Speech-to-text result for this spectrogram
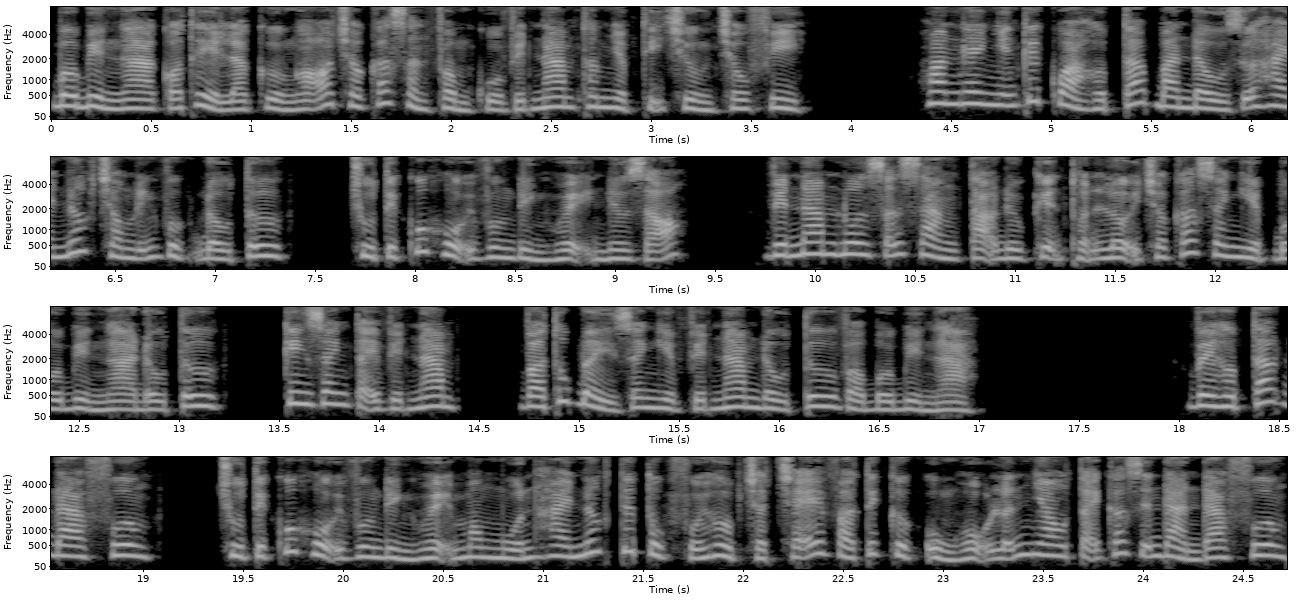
Bờ biển Nga có thể là cửa ngõ cho các sản phẩm của Việt Nam thâm nhập thị trường châu Phi. Hoan nghênh những kết quả hợp tác ban đầu giữa hai nước trong lĩnh vực đầu tư, Chủ tịch Quốc hội Vương Đình Huệ nêu rõ, Việt Nam luôn sẵn sàng tạo điều kiện thuận lợi cho các doanh nghiệp bờ biển Nga đầu tư, kinh doanh tại Việt Nam và thúc đẩy doanh nghiệp Việt Nam đầu tư vào bờ biển Nga. Về hợp tác đa phương, Chủ tịch Quốc hội Vương Đình Huệ mong muốn hai nước tiếp tục phối hợp chặt chẽ và tích cực ủng hộ lẫn nhau tại các diễn đàn đa phương,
